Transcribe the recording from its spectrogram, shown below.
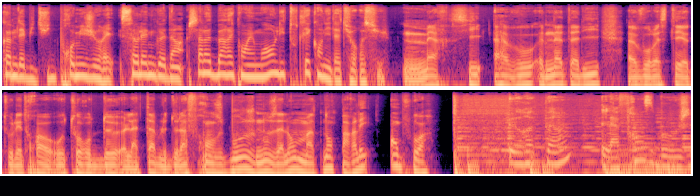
Comme d'habitude, premier juré, Solène Godin, Charlotte Barrécan et moi, on lit toutes les candidatures reçues. Merci à vous, Nathalie. Vous restez tous les trois autour de la table de la France Bouge. Nous allons maintenant parler emploi. Europe 1, la France Bouge.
